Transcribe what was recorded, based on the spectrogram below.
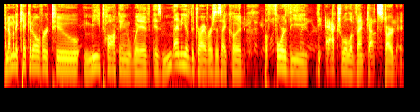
And I'm going to kick it over to me talking with as many of the drivers as I could before the the actual event got started.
